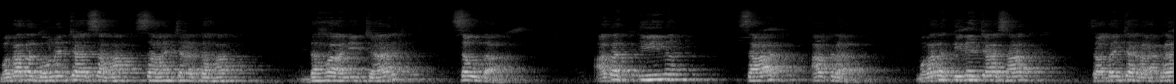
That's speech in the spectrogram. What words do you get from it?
मग आता दोन चार सहा सहा चार दहा. दहा आणि चार चौदा. आता तीन सात अकरा. मग आता तीन चार सात. सात चार अकरा.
